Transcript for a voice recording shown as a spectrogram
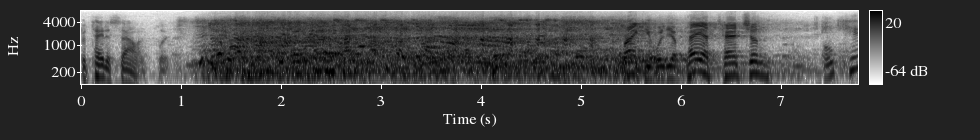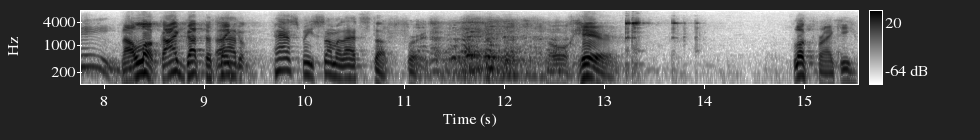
Potato salad, please. Frankie, will you pay attention? Okay. Now, look, I got to think Uh, of. Pass me some of that stuff first. Oh, here. Look, Frankie,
